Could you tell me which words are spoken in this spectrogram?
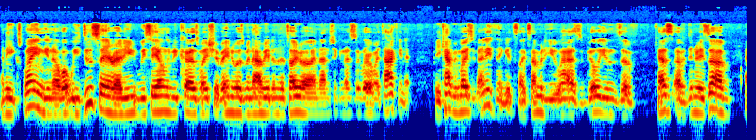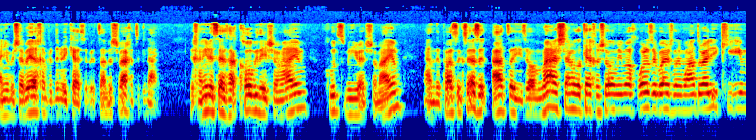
And he explained, you know, what we do say already, we say only because Moshe Rabbeinu was menavied in the Torah, and then Shekhinah Segler attacking it. But you can't be most of anything. It's like somebody who has billions of kes of dinrei zav, and you're mishabeach for dinrei kesef. It's not a shvach, it's a gnai. The Chanina says, "Hakol b'dei shamayim chutz miyir shamayim," and the pasuk says it, "Ata Yisrael ma Hashem lokecha shalom imach." What does the Rebbeinu Shalom want already? Ki im.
